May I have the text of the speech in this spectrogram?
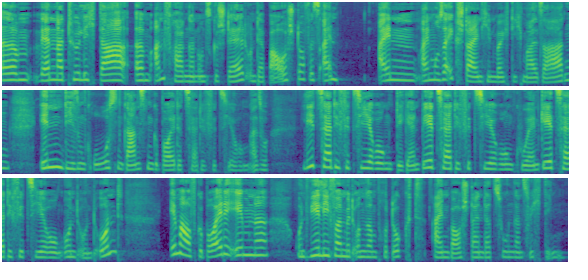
ähm, werden natürlich da ähm, Anfragen an uns gestellt. Und der Baustoff ist ein ein, ein Mosaiksteinchen, möchte ich mal sagen, in diesem großen ganzen Gebäudezertifizierung. Also LEED-Zertifizierung, DGNB-Zertifizierung, QNG-Zertifizierung und, und, und immer auf Gebäudeebene und wir liefern mit unserem Produkt einen Baustein dazu, einen ganz wichtigen.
